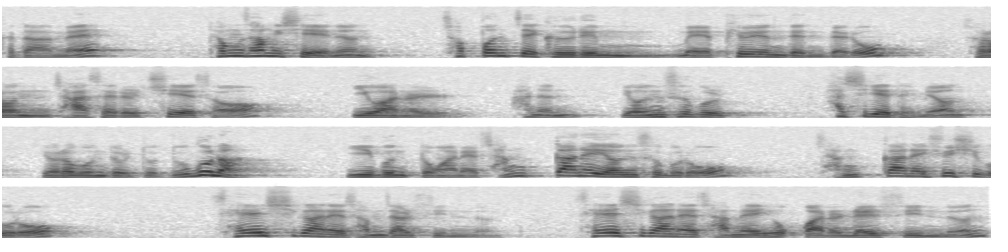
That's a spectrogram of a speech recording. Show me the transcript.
그 다음에 평상시에는 첫 번째 그림에 표현된 대로 저런 자세를 취해서 이완을 하는 연습을 하시게 되면 여러분들도 누구나 2분 동안의 잠깐의 연습으로 잠깐의 휴식으로 3시간에 잠잘 수 있는 3시간의 잠의 효과를 낼 수 있는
